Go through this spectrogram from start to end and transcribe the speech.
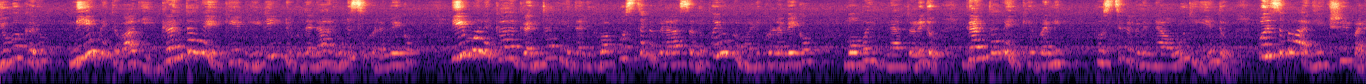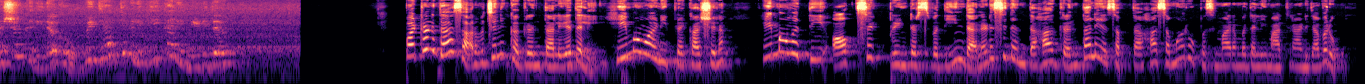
ಯುವಕರು ನಿಯಮಿತವಾಗಿ ಗ್ರಂಥಾಲಯಕ್ಕೆ ಭೇಟಿ ನೀಡುವುದನ್ನು ರೂಢಿಸಿಕೊಳ್ಳಬೇಕು. ಈ ಮೂಲಕ ಗ್ರಂಥಾಲಯದಲ್ಲಿರುವ ಪುಸ್ತಕಗಳ ಸದುಪಯೋಗ ಮಾಡಿಕೊಳ್ಳಬೇಕು. ಮೊಬೈಲ್ನ ತೊರೆದು ಗ್ರಂಥಾಲಯಕ್ಕೆ ಬನ್ನಿ. ಪುಸ್ತಕಗಳನ್ನ ಓದಿ ಎಂದು ಪುರಸಭಾ ಅಧ್ಯಕ್ಷೆ ಬನಶಂಕರಿ ರಘು ವಿದ್ಯಾರ್ಥಿಗಳಿಗೆ ಕರೆ ನೀಡಿದರು. ಪಟ್ಟಣದ ಸಾರ್ವಜನಿಕ ಗ್ರಂಥಾಲಯದಲ್ಲಿ ಹೇಮವಾಣಿ ಪ್ರಕಾಶನ, ಹೇಮಾವತಿ ಆಕ್ಸೆಟ್ ಪ್ರಿಂಟರ್ಸ್ ವತಿಯಿಂದ ನಡೆಸಿದಂತಹ ಗ್ರಂಥಾಲಯ ಸಪ್ತಾಹ ಸಮಾರೋಪ ಸಮಾರಂಭದಲ್ಲಿ ಮಾತನಾಡಿದ ಅವರು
